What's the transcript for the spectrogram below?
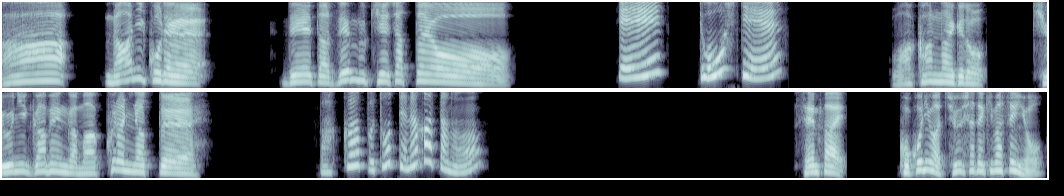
あー、なにこれ。データ全部消えちゃったよ。えー、どうして？わかんないけど、急に画面が真っ暗になって。バックアップ取ってなかったの？先輩、ここには駐車できませんよ。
